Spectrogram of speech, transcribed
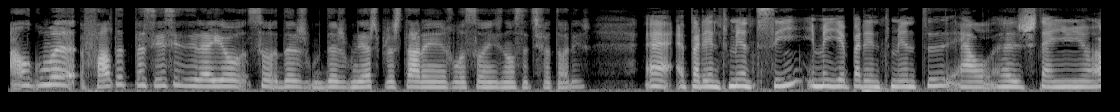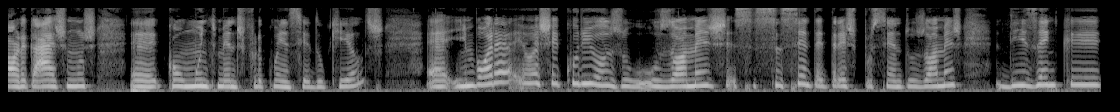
alguma falta de paciência, direi eu, das, das mulheres para estarem em relações não satisfatórias? Uh, aparentemente sim, e aparentemente elas têm orgasmos uh, com muito menos frequência do que eles. Uh, embora eu achei curioso, os homens, 63% dos homens dizem que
